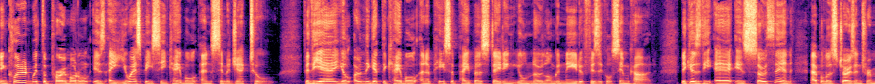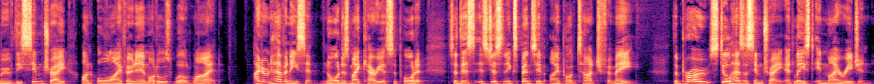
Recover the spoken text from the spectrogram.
Included with the Pro model is a USB-C cable and SIM eject tool. For the Air, you'll only get the cable and a piece of paper stating you'll no longer need a physical SIM card. Because the Air is so thin, Apple has chosen to remove the SIM tray on all iPhone Air models worldwide. I don't have an eSIM, nor does my carrier support it, so this is just an expensive iPod Touch for me. The Pro still has a SIM tray, at least in my region.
